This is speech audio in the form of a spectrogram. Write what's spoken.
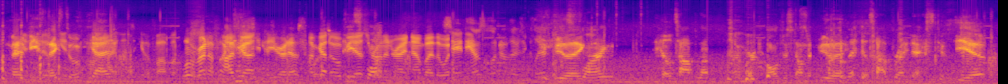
the Mad next to him. Guys. Islands to get a pop up. Well, run up. I've got, I've got OBS running right now, by the way. Sandy, how's it looking over there? Is a clear? Be He's like, flying hilltop level, and we're all just on the, on the hilltop right next to him. yeah.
